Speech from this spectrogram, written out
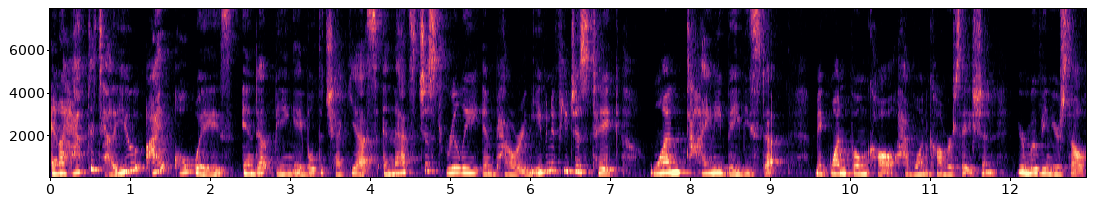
And I have to tell you, I always end up being able to check yes. And that's just really empowering. Even if you just take one tiny baby step, make one phone call, have one conversation, you're moving yourself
